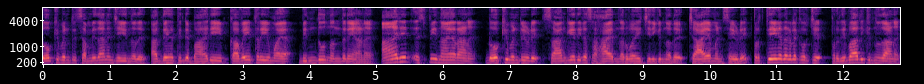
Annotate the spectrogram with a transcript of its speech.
ഡോക്യുമെന്ററി സംവിധാനം ചെയ്യുന്നത് അദ്ദേഹത്തിന്റെ ഭാര്യയും കവയിത്രിയുമായ ബിന്ദു നന്ദനയാണ്. ആര്യൻ എസ് പി നായറാണ് ഡോക്യുമെന്ററിയുടെ സാങ്കേതിക സഹായം നിർവഹിച്ചിരിക്കുന്നത്. ചായമൻസയുടെ പ്രത്യേകതകളെക്കുറിച്ച് പ്രതിപാദിക്കുന്നതാണ്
